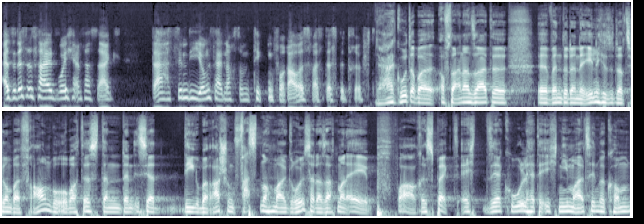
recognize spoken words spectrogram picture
Also das ist halt, wo ich einfach sage, da sind die Jungs halt noch so einen Ticken voraus, was das betrifft. Ja, gut, aber auf der anderen Seite, äh, wenn du dann eine ähnliche Situation bei Frauen beobachtest, dann, dann ist ja die Überraschung fast noch mal größer. Da sagt man, ey, pff, wow, Respekt, echt sehr cool, hätte ich niemals hinbekommen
